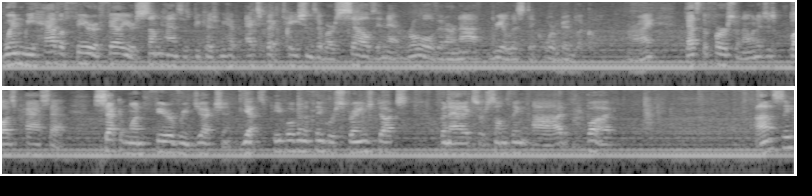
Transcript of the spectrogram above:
When we have a fear of failure, sometimes it's because we have expectations of ourselves in that role that are not realistic or biblical. All right? That's the first one. I want to just buzz past that. Second one, fear of rejection. Yes, people are going to think we're strange ducks, fanatics, or something odd, but honestly,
